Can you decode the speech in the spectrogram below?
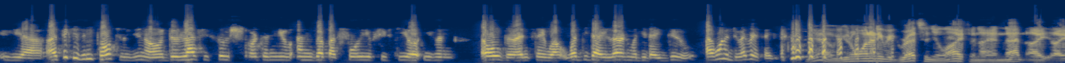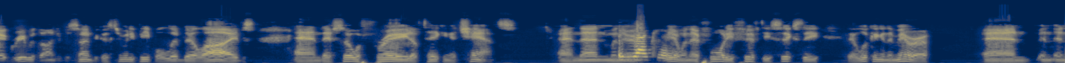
yeah, I think it's important, you know, the life is so short and you end up at 40 or 50 or even older and say, well, what did I learn? What did I do? I want to do everything. yeah, you don't want any regrets in your life, and I, and that I I agree with 100 percent because too many people live their lives, and they're so afraid of taking a chance, and then when they're Exactly. yeah when they're 40, 50, 60, they're looking in the mirror, and in in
